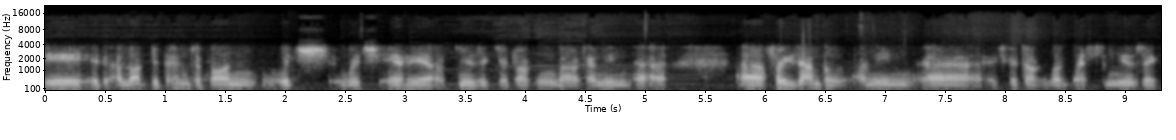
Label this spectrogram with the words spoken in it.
कि which which area of music you're talking about. I mean, uh, uh, for example, I mean, uh, if you're talking about Western music,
